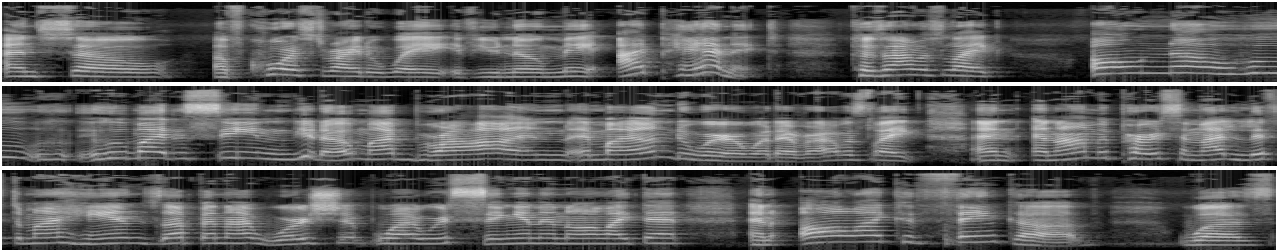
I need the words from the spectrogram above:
And so, of course, right away, if you know me, I panicked because I was like, oh no, who who might have seen, you know, my bra and, and my underwear or whatever. I was like, and and I'm a person, I lift my hands up and I worship while we're singing and all like that. And all I could think of was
